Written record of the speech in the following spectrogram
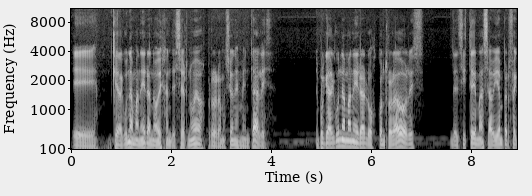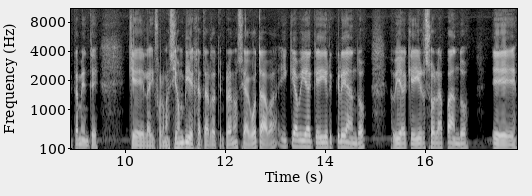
eh, que de alguna manera no dejan de ser nuevas programaciones mentales. Porque de alguna manera los controladores del sistema sabían perfectamente que la información vieja tarde o temprano se agotaba y que había que ir creando, había que ir solapando eh,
